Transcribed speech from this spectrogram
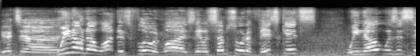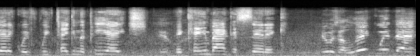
It's uh, We don't know what this fluid was. It was some sort of viscous. We know it was acidic. We've we've taken the pH. It came back acidic. It was a liquid that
